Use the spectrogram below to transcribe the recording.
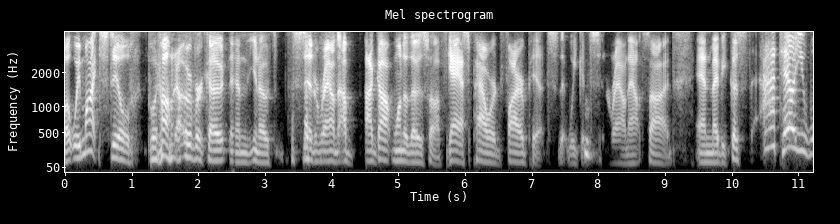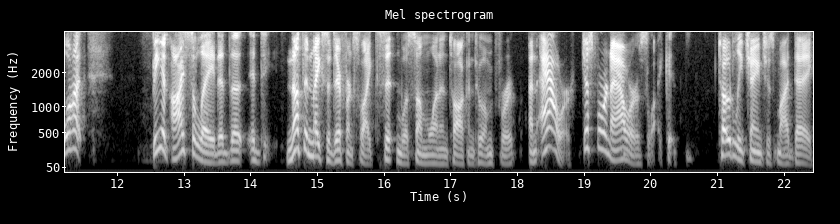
but we might still put on an overcoat and you know sit around. I, I got one of those uh, gas powered fire pits that we could sit around outside and maybe because i tell you what being isolated the it, nothing makes a difference like sitting with someone and talking to them for an hour just for an hour is like it totally changes my day.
